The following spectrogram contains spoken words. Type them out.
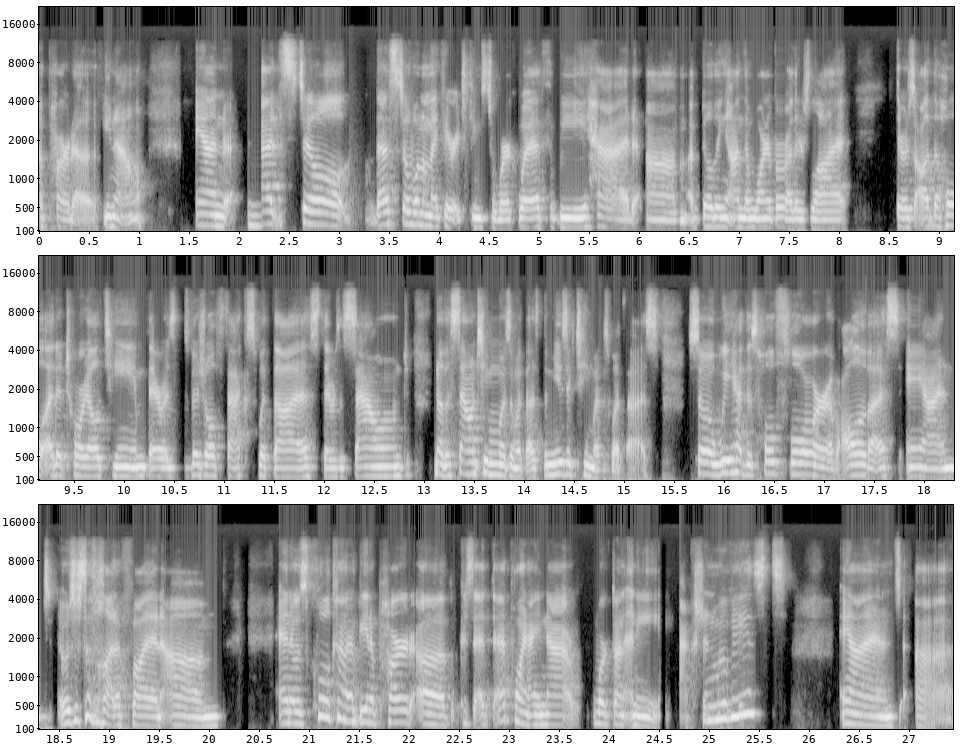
a part of, you know and that's still that's still one of my favorite teams to work with. We had um, a building on the Warner Brothers lot. There was all, the whole editorial team. There was visual effects with us. There was a sound. No, the sound team wasn't with us. The music team was with us. So we had this whole floor of all of us, and it was just a lot of fun. Um, and it was cool, kind of being a part of because at that point I not worked on any action movies, and uh,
